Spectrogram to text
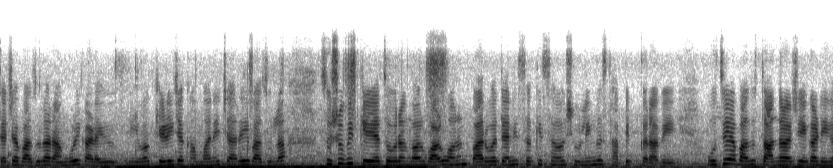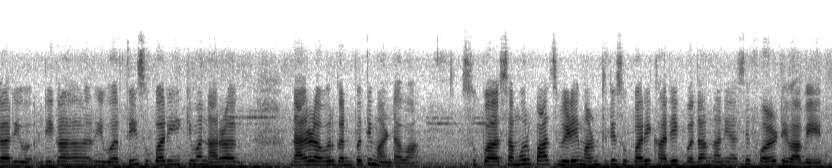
त्याच्या बाजूला रांगोळी काढावी व केळीच्या खांबाने चारही बाजूला सुशोभित केलेल्या चौरंगावर वाळू आणून पार्वती आणि सखीसह शिवलिंग स्थापित करावे. उजव्या बाजूस तांदळाची एका ढिगारी ढिगारीवरती सुपारी किंवा नारळ नारळावर गणपती मांडावा. सुपा समोर पाच विडे मांडून तिथे सुपारी खारीक बदाम नाणे असे फळ ठेवावेत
